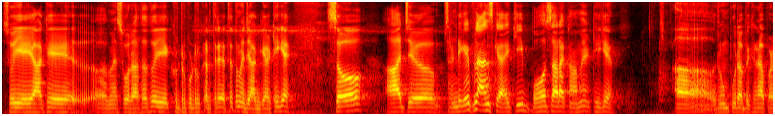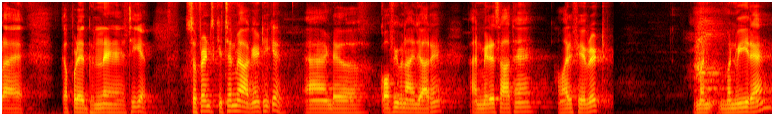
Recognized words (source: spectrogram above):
सो so, ये आके अ, मैं सो रहा था तो ये खुटर पुटर करते रहते तो मैं जाग गया ठीक है? सो so, आज संडे के प्लान्स क्या है कि बहुत सारा काम है ठीक है? रूम पूरा बिखरा पड़ा है कपड़े धुलने हैं ठीक है? सो फ्रेंड्स किचन में आ गए ठीक है? एंड कॉफ़ी बनाए जा रहे हैं। एंड मेरे साथ हैं हमारे फेवरेट मन मनवीर एंड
